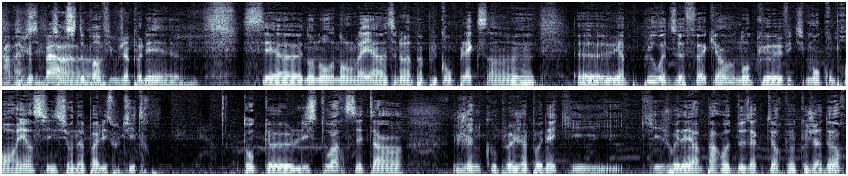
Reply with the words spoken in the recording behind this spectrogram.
Ah bah je sais pas. Surtout pas un film japonais. euh, C'est euh, non non non là il y a un scénario un peu plus complexe, hein, euh, euh, et un peu plus what the fuck. Hein, donc euh, effectivement on comprend rien si si on n'a pas les sous-titres. Donc euh, l'histoire c'est un jeune couple japonais qui qui est joué d'ailleurs par euh, deux acteurs que, que j'adore.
